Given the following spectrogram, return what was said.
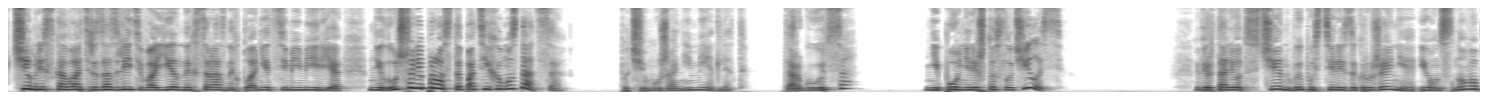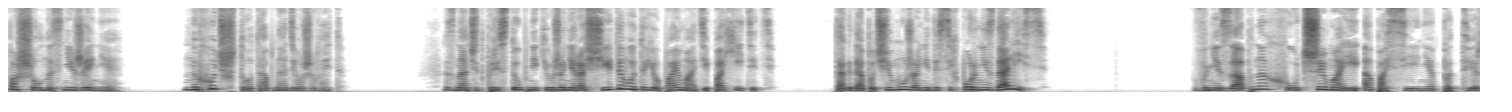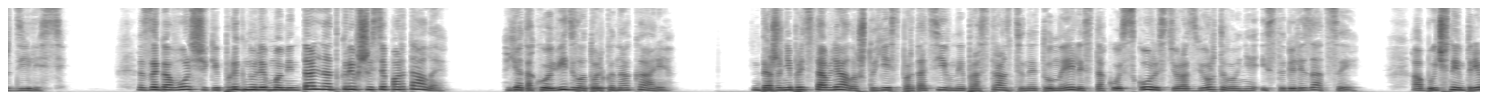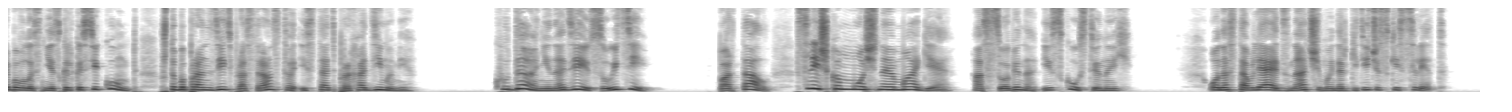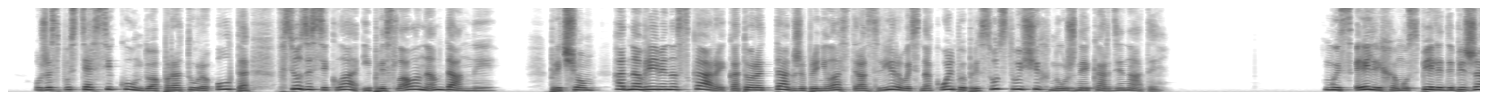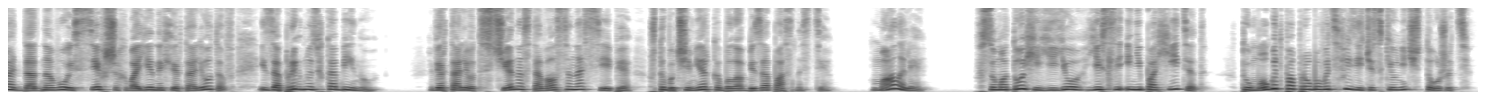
Чем рисковать разозлить военных с разных планет Семимирья, не лучше ли просто по-тихому сдаться? Почему же они медлят? Торгуются? Не поняли, что случилось? Вертолет с Чен выпустили из окружения, и он снова пошел на снижение. Ну, хоть что-то обнадеживает. Значит, преступники уже не рассчитывают ее поймать и похитить. Тогда почему же они до сих пор не сдались? Внезапно худшие мои опасения подтвердились. Заговорщики прыгнули в моментально открывшиеся порталы. Я такое видела только на каре. Даже не представляла, что есть портативные пространственные туннели с такой скоростью развертывания и стабилизации. Обычно им требовалось несколько секунд, чтобы пронзить пространство и стать проходимыми. Куда они надеются уйти? Портал – слишком мощная магия, особенно искусственный. Он оставляет значимый энергетический след. Уже спустя секунду аппаратура Олта все засекла и прислала нам данные – причем одновременно с Карой, которая также принялась транслировать на кольпы присутствующих нужные координаты. Мы с Эльрихом успели добежать до одного из севших военных вертолетов и запрыгнуть в кабину. Вертолет с Чен оставался на сепе, чтобы Чемерка была в безопасности. Мало ли, в суматохе ее, если и не похитят, то могут попробовать физически уничтожить.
